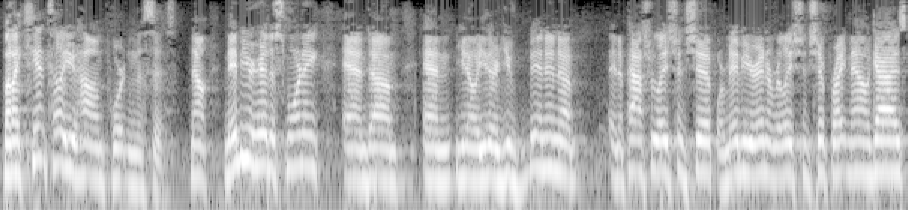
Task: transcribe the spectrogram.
but I can't tell you how important this is. Now, maybe you're here this morning and, um, and, you know, either you've been in a in a past relationship, or maybe you're in a relationship right now, guys,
